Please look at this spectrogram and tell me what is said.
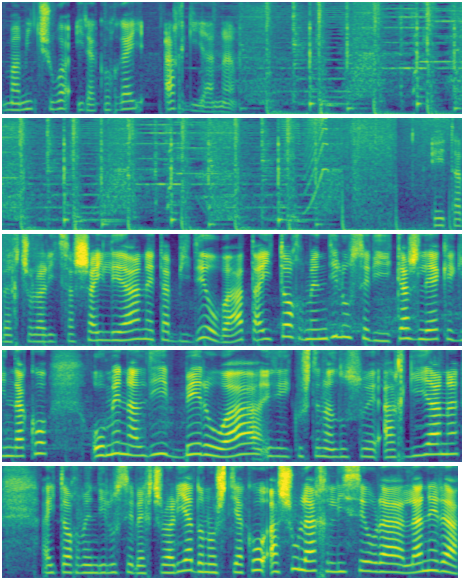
mamitsua irakorgai argian. Eta bertsolaritza sailean eta bideo bat aitor mendiluzeri ikasleek egindako omenaldi beroa e, ikusten alduzue argian. Aitor mendiluze bertsolaria donostiako asular liseora lanera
